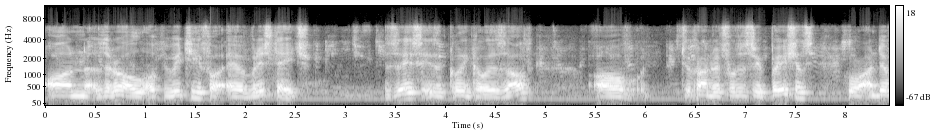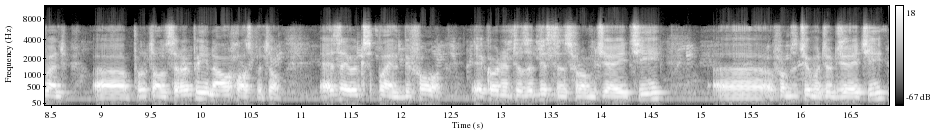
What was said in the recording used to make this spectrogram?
on the role of PBT for every stage. This is a clinical result of 243 patients who underwent uh, proton therapy in our hospital. As I explained before, according to the distance from GIT, uh, from the tumor to GIT,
